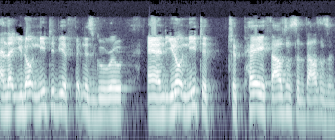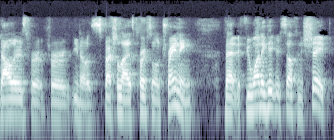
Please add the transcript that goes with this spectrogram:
and that you don't need to be a fitness guru and you don't need to to pay thousands and thousands of dollars for for you know specialized personal training that if you want to get yourself in shape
